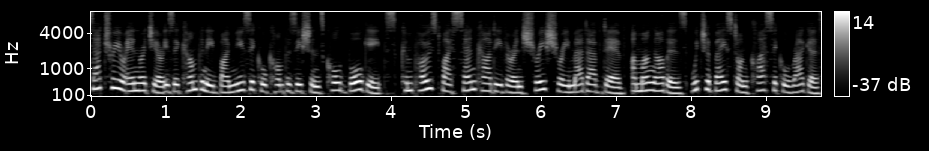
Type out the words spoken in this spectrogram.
Satriya Nritya is accompanied by musical compositions called Borgeets composed by Sankardeva and Sri Sri Madhav Dev, among others which are based on classical ragas.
